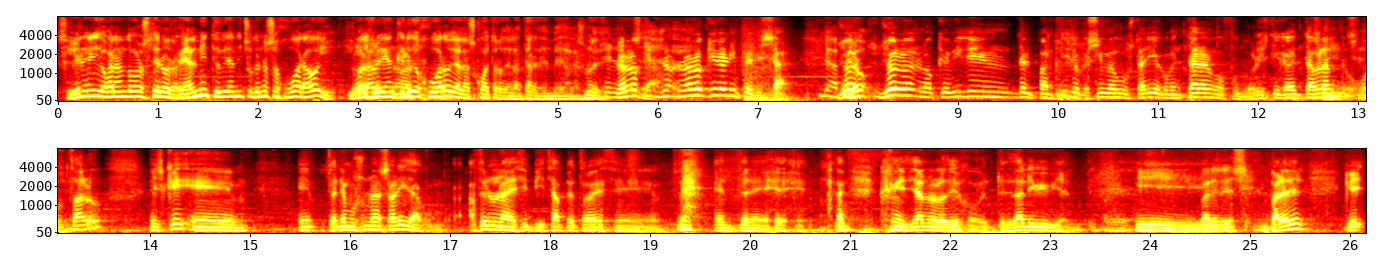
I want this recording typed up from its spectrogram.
Si hubieran ido ganando 2-0, realmente hubieran dicho que no se jugara hoy. Igual habrían querido jugar hoy a las 4 de la tarde en vez de a las 9. no, lo, quiero ni pensar. yo, pero... yo lo, que vi del, partido, que sí me gustaría comentar algo futbolísticamente hablando, Gonzalo, es que eh, eh, tenemos una salida, hacer una de otra vez eh, entre, ya no lo dijo, entre Dani Vivian y, Paredes. Paredes, que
